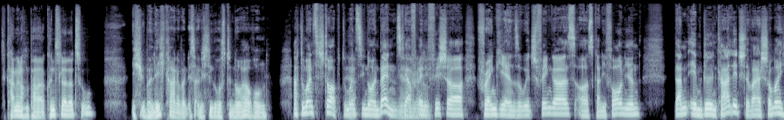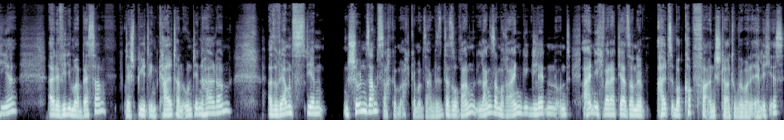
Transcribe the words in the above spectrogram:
Es kamen ja noch ein paar Künstler dazu. Ich überlege gerade, was ist eigentlich die größte Neuerung? Ach, du meinst Stopp, du ja. meinst die neuen Bands. Ja, ja Freddy genau. Fischer, Frankie and the Witch Fingers aus Kalifornien. Dann eben Dylan Cartledge, der war ja schon mal hier. Aber der wird immer besser. Der spielt in Kaltern und in Haldern. Also wir haben uns hier ein einen schönen Samstag gemacht, kann man sagen. Wir sind da so ran, langsam reingeglitten und eigentlich war das ja so eine Hals-über-Kopf-Veranstaltung, wenn man ehrlich ist.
